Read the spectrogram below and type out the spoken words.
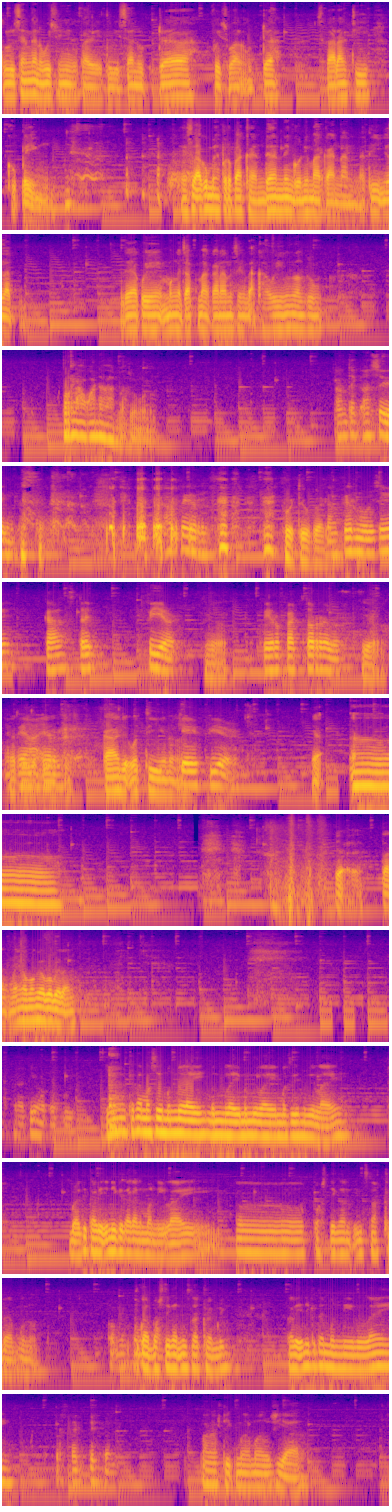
tulisan kan wis ini kali tulisan udah visual udah sekarang di kuping Esok aku meh propaganda ning nggone makanan nanti ilat Jadi aku mengecap makanan sing tak gawe langsung perlawanan langsung ngono. Antek asing. Kafir. Bodoh banget. Kafir nulisnya K strip fear. Yo, Fear factor loh. yo, FAR. K juk wedi ngono. K fear. Ya. Eh Ya, tang, main ngomong apa Bang? Berarti apa? Ya, kita masih menilai, menilai, menilai, masih menilai. Berarti kali ini kita akan menilai eh, postingan Instagram, mikir Bukan postingan Instagram nih. Kali ini kita menilai perspektif kan? paradigma manusia.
